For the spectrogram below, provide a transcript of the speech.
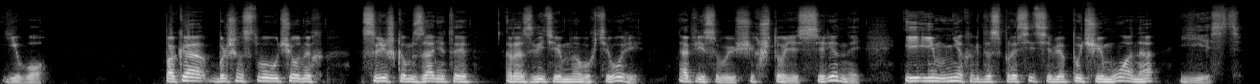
его? Пока большинство ученых слишком заняты развитием новых теорий, описывающих, что есть Вселенной, и им некогда спросить себя, почему она есть.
